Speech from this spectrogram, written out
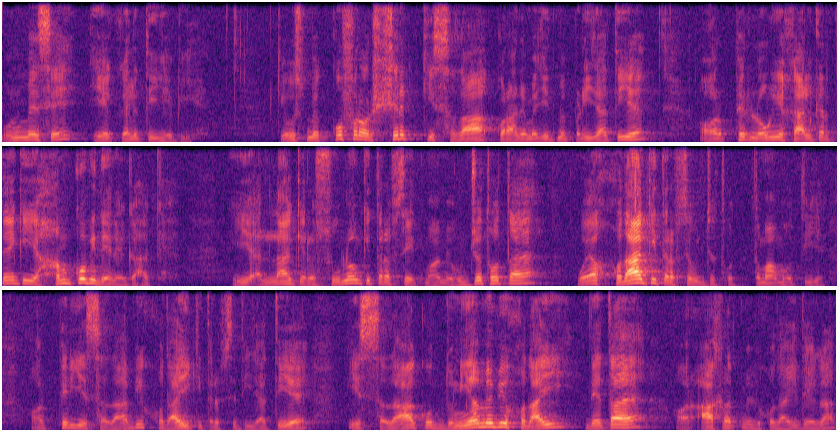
उनमें से एक गलती ये भी है कि उसमें कुफ्र और शिरक की सज़ा कुरान मजीद में पड़ी जाती है और फिर लोग ये ख्याल करते हैं कि ये हमको भी देने का हक़ है। ये अल्लाह के रसूलों की तरफ़ से इतमाम हजत होता है गोया खुदा की तरफ़ से हजत हो, तमाम होती है। और फिर ये सज़ा भी खुदाई की तरफ़ से दी जाती है। इस सज़ा को दुनिया में भी खुदाई देता है और आखरत में भी खुदाई देगा।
